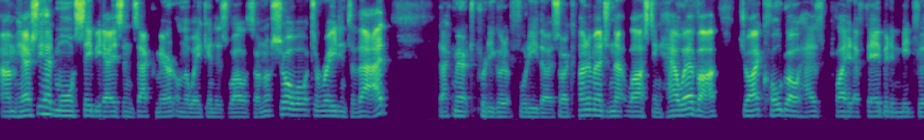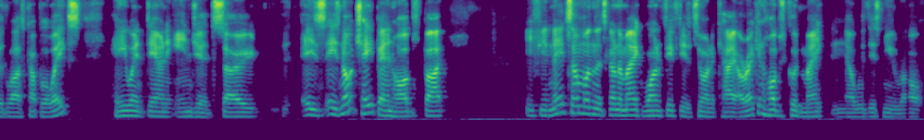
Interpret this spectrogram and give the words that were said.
Um, he actually had more CBAs than Zach Merrett on the weekend as well. So I'm not sure what to read into that. Zach Merrett's pretty good at footy though, so I can't imagine that lasting. However, Jye Caldwell has played a fair bit of midfield the last couple of weeks. He went down injured, so he's he's not cheap, Ben Hobbs, but if you need someone that's going to make 150 to 200k, I reckon Hobbs could make it now with this new role.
